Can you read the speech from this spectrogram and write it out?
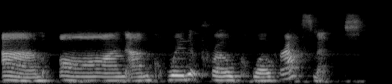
um, on um, quid pro quo harassment.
